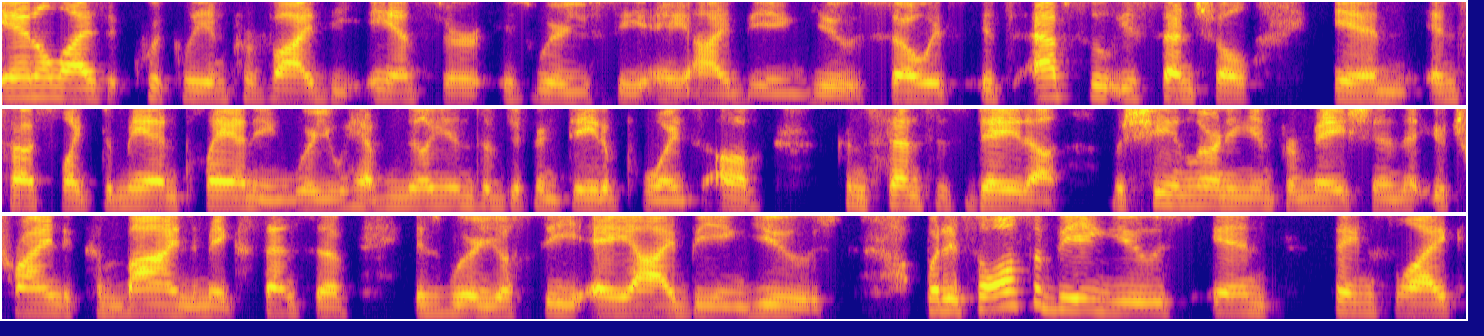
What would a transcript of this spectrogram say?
analyze it quickly and provide the answer is where you see AI being used. So it's it's absolutely essential in in such like demand planning where you have millions of different data points of consensus data, machine learning information that you're trying to combine to make sense of is where you'll see AI being used. But it's also being used in things like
